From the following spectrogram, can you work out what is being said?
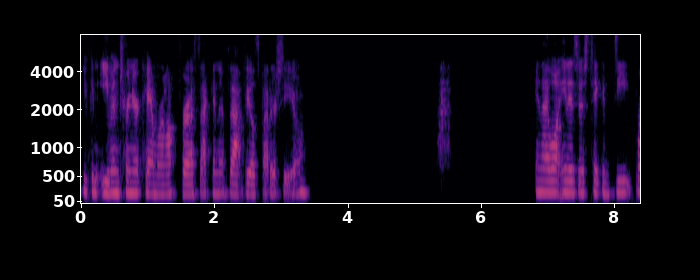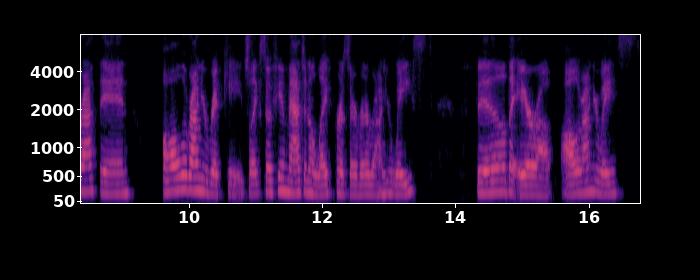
You can even turn your camera off for a second if that feels better to you. And I want you to just take a deep breath in all around your rib cage. Like, so if you imagine a life preserver around your waist, fill the air up all around your waist.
